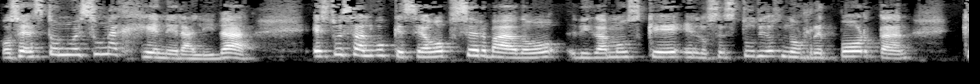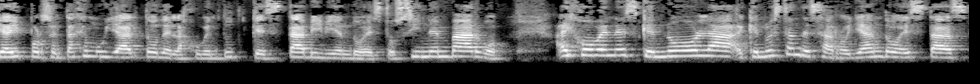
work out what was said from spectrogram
O sea, esto no es una generalidad. Esto es algo que se ha observado, digamos que en los estudios nos reportan que hay porcentaje muy alto de la juventud que está viviendo esto. Sin embargo, hay jóvenes que no la que no están desarrollando estas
